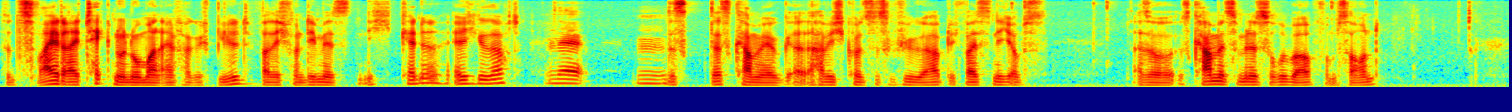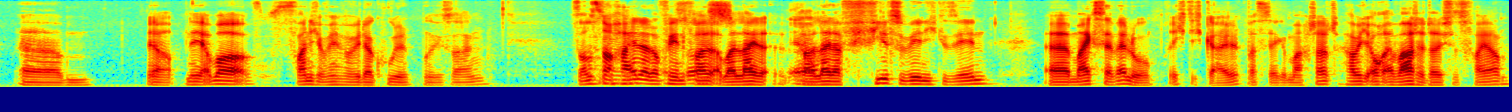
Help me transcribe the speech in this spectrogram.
so zwei, drei Techno-Nummern einfach gespielt, was ich von dem jetzt nicht kenne, ehrlich gesagt. Nee. Hm. Das, das kam mir, äh, habe ich kurz das Gefühl gehabt. Ich weiß nicht, ob es, also es kam mir zumindest so rüber vom Sound. Ähm, ja, nee, aber fand ich auf jeden Fall wieder cool, muss ich sagen. Sonst noch Mhm. Highlight auf jeden Fall, sonst- aber leider, ja. aber leider viel zu wenig gesehen. Äh, Mike Cervello, richtig geil, was der gemacht hat. Habe ich auch erwartet, dass ich das feiere.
